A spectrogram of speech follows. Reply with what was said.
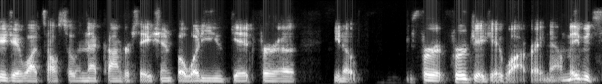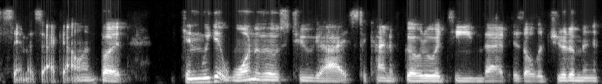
JJ Watt's also in that conversation, but what do you get for a, you know, for for JJ Watt right now? Maybe it's the same as Zach Allen, but can we get one of those two guys to kind of go to a team that is a legitimate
